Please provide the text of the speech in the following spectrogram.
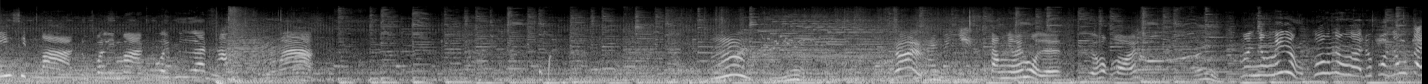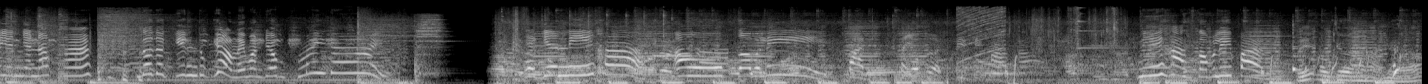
20 บาท ดูปริมาณด้วยเพื่อนครับเยอะมาก อืมอืมได้ตังค์ยังไม่หมดเลย เหลือ 600เฮ้ยมันยังไม่ถึงครึ่งหนึงเลยทุกคนต้องใจเย็นๆนะคะ เราจะกินทุกอย่างในวันเดียวไม่ได้อยากกินอันนี้ค่ะ เอาสตรอเบอรี่ปั่นใส่โยเกิร์ตนี่ค่ะสตรอเบอรี่ปั่น เฮ้ยเราเจออาหารเหนือแล้ว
